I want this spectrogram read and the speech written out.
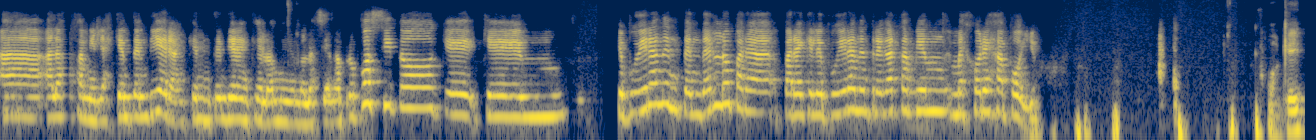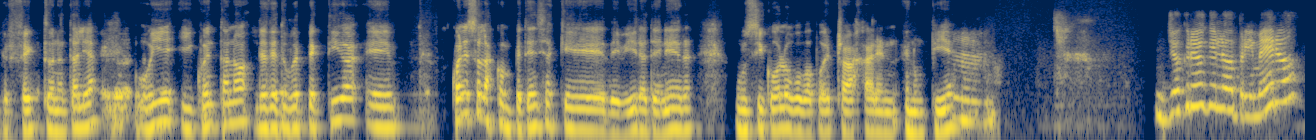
a, las familias, que entendieran, que entendieran que los niños no lo hacían a propósito, que, que, que pudieran entenderlo para, para, que le pudieran entregar también mejores apoyos. Ok, perfecto, Natalia. Oye, y cuéntanos desde tu perspectiva, eh, ¿cuáles son las competencias que debiera tener un psicólogo para poder trabajar en, en un pie? Mm. Yo creo que lo primero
